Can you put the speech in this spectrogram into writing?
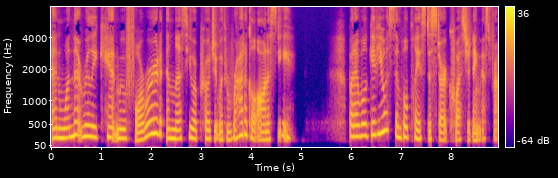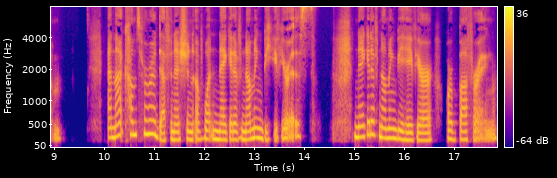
and one that really can't move forward unless you approach it with radical honesty. But I will give you a simple place to start questioning this from. And that comes from our definition of what negative numbing behavior is. Negative numbing behavior or buffering,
